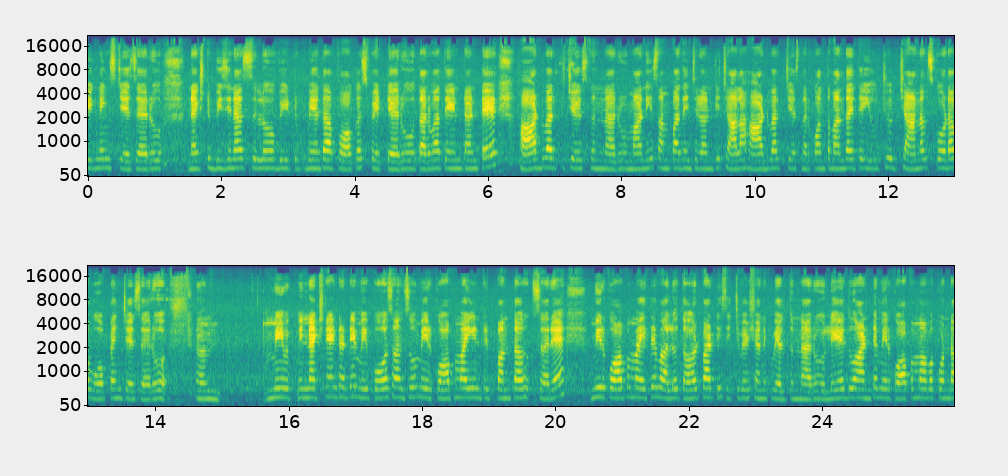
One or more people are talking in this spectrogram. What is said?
బిగినింగ్స్ చేశారు. నెక్స్ట్ బిజినెస్లో వీటి మీద ఫోకస్ పెట్టారు. తర్వాత ఏంటంటే హార్డ్ వర్క్ చేస్తున్నారు. మనీ సంపాదించడానికి చాలా హార్డ్ వర్క్ చేస్తున్నారు. కొంతమంది అయితే యూట్యూబ్ ఛానల్స్ కూడా ఓపెన్ చేశారు. మీ నెక్స్ట్ ఏంటంటే మీ పర్సన్స్ మీరు కోపం అయిన ట్రిప్ అంతా సరే మీరు కోపం అయితే వాళ్ళు థర్డ్ పార్టీ సిచ్యువేషన్కి వెళ్తున్నారు. లేదు అంటే మీరు కోపం అవ్వకుండా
